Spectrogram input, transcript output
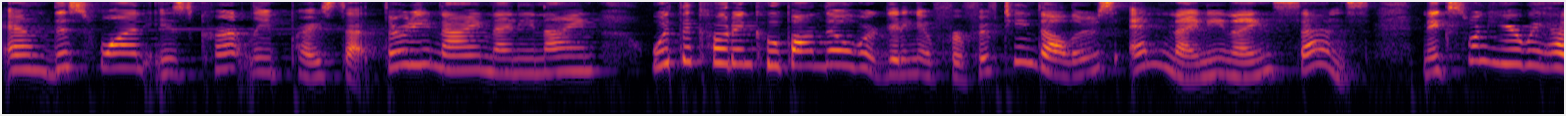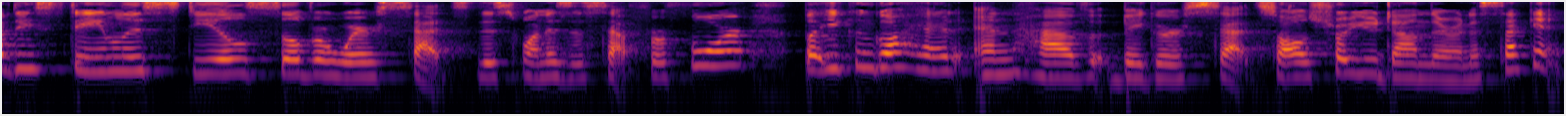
and this one is currently priced at $39.99 with the code and coupon though, we're getting it for $15.99. Next one here, we have these stainless steel silverware sets. This one is a set for four, but you can go ahead and have bigger sets. So I'll show you down there in a second,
